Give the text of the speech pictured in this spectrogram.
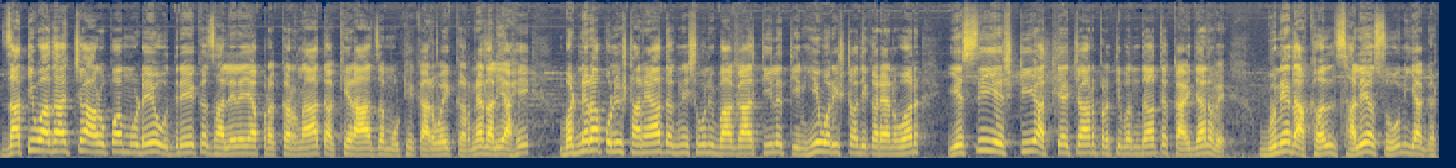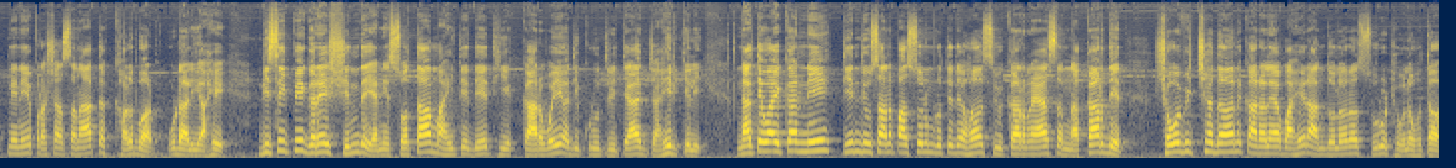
जातीवादाच्या आरोपामुळे उद्रेक झालेल्या या प्रकरणात अखेर आज मोठी कारवाई करण्यात आली आहे. बडनेरा पोलीस ठाण्यात अग्निशमन विभागातील तिन्ही वरिष्ठ अधिकाऱ्यांवर एस सी एस टी अत्याचार प्रतिबंधात कायद्यान्वये गुन्हे दाखल झाले असून या घटनेने प्रशासनात खळबळ उडाली आहे. D C P Ganesh Shinde यांनी स्वतः माहिती देत ही कारवाई अधिकृतरित्या जाहीर केली. नातेवाईकांनी तीन दिवसांपासून मृतदेह स्वीकारण्यास नकार देत शवविच्छेदन कार्यालयाबाहेर आंदोलन सुरू ठेवलं होतं.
